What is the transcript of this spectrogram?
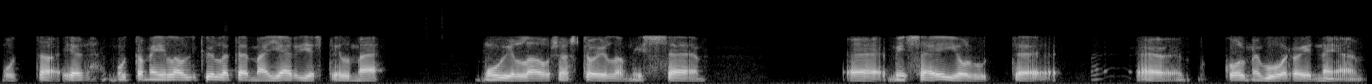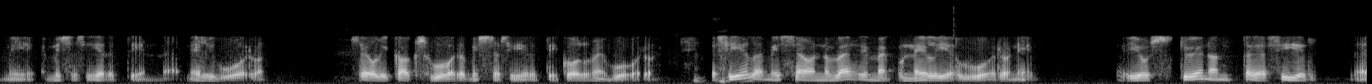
mutta, ja, mutta meillä oli kyllä tämä järjestelmä muilla osastoilla, missä, missä ei ollut kolme ja missä siirrettiin nelivuoron. Se oli kaksi vuoroa, missä siirrettiin kolmen vuoron. Ja siellä, missä on vähemmän kuin neljä vuoroa, niin jos työnantaja siir, ää,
